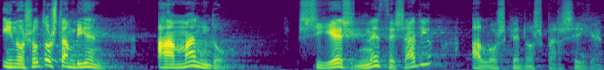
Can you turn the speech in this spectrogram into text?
y nosotros también, amando, si es necesario, a los que nos persiguen.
